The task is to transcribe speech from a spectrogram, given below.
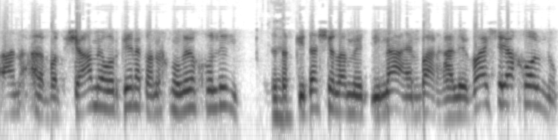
אבל פשיעה מאורגנת אנחנו לא יכולים. זה כן. תפקידה של המדינה, ענבר. הלוואי שיכולנו.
